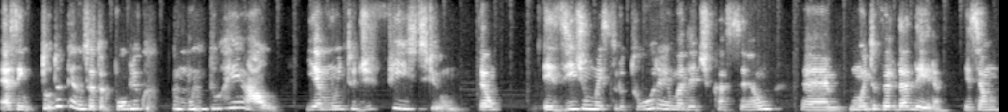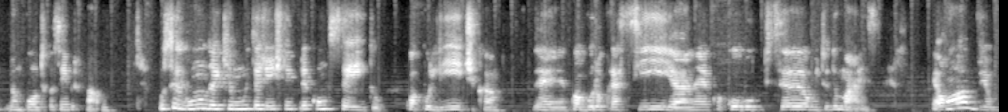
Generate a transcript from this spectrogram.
é assim, tudo que é no setor público é muito real e é muito difícil. Então, exige uma estrutura e uma dedicação é, muito verdadeira. Esse é um, é um ponto que eu sempre falo. O segundo é que muita gente tem preconceito com a política, é, com a burocracia, né, com a corrupção e tudo mais. É óbvio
